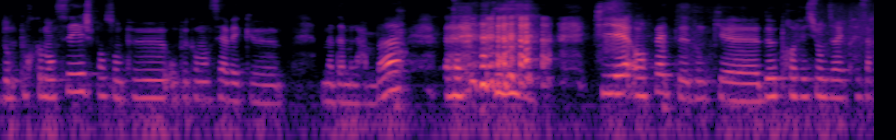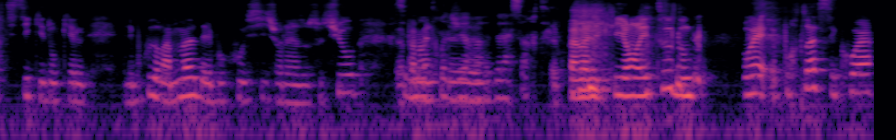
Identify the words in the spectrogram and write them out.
Donc pour commencer, je pense qu'on peut, on peut commencer avec Madame Larba, euh, qui est en fait donc, euh, de profession directrice artistique et donc elle, elle est beaucoup dans la mode, elle est beaucoup aussi sur les réseaux sociaux, C'est pas mal de- euh, de la sorte. pas mal de clients et tout. Donc ouais, pour toi, c'est quoi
